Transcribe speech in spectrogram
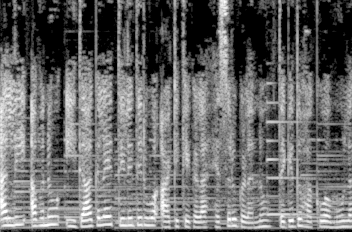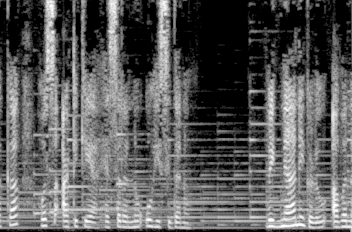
ಅಲ್ಲಿ ಅವನು ಈಗಾಗಲೇ ತಿಳಿದಿರುವ ಆಟಿಕೆಗಳ ಹೆಸರುಗಳನ್ನು ತೆಗೆದುಹಾಕುವ ಮೂಲಕ ಹೊಸ ಆಟಿಕೆಯ ಹೆಸರನ್ನು ಊಹಿಸಿದನು. ವಿಜ್ಞಾನಿಗಳು ಅವನ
